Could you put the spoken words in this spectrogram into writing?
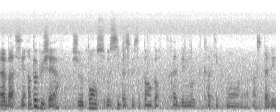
Eh bah, c'est un peu plus cher. Je pense aussi parce que c'est pas encore très démocratiquement euh, installé.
